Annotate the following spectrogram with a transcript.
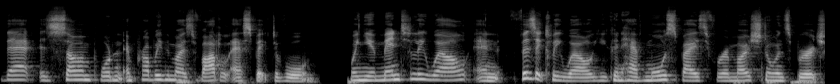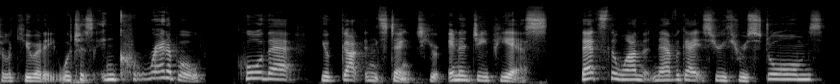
that is so important and probably the most vital aspect of all. When you're mentally well and physically well, you can have more space for emotional and spiritual acuity, which is incredible. Call that your gut instinct, your inner GPS. That's the one that navigates you through storms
